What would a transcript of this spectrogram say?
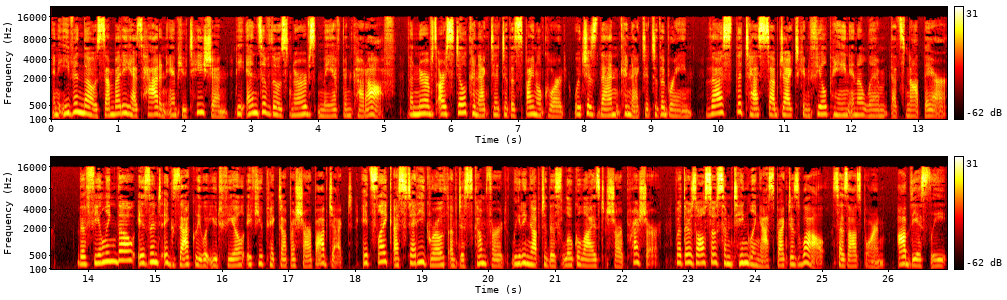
And even though somebody has had an amputation, the ends of those nerves may have been cut off the nerves are still connected to the spinal cord, which is then connected to the brain. Thus, the test subject can feel pain in a limb that's not there. The feeling, though, isn't exactly what you'd feel if you picked up a sharp object. It's like a steady growth of discomfort leading up to this localized sharp pressure. But there's also some tingling aspect as well, says Osborn. Obviously,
